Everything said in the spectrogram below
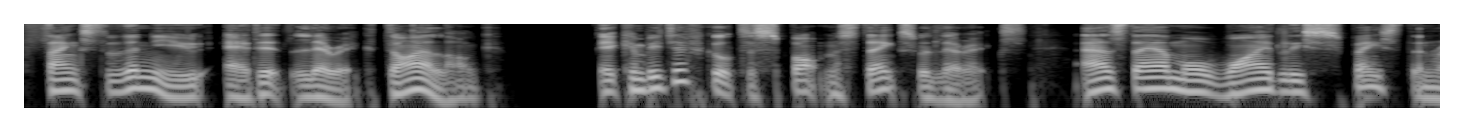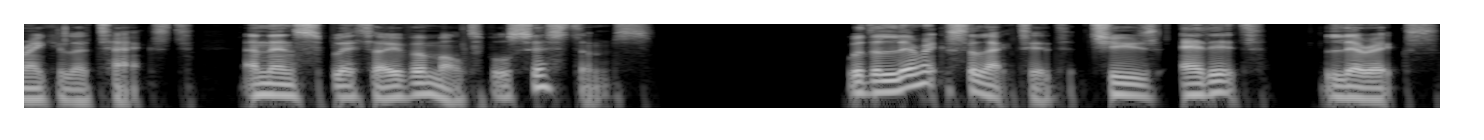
thanks to the new Edit Lyric dialog. It can be difficult to spot mistakes with lyrics, as they are more widely spaced than regular text and then split over multiple systems. With the lyric selected, choose Edit, Lyrics,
